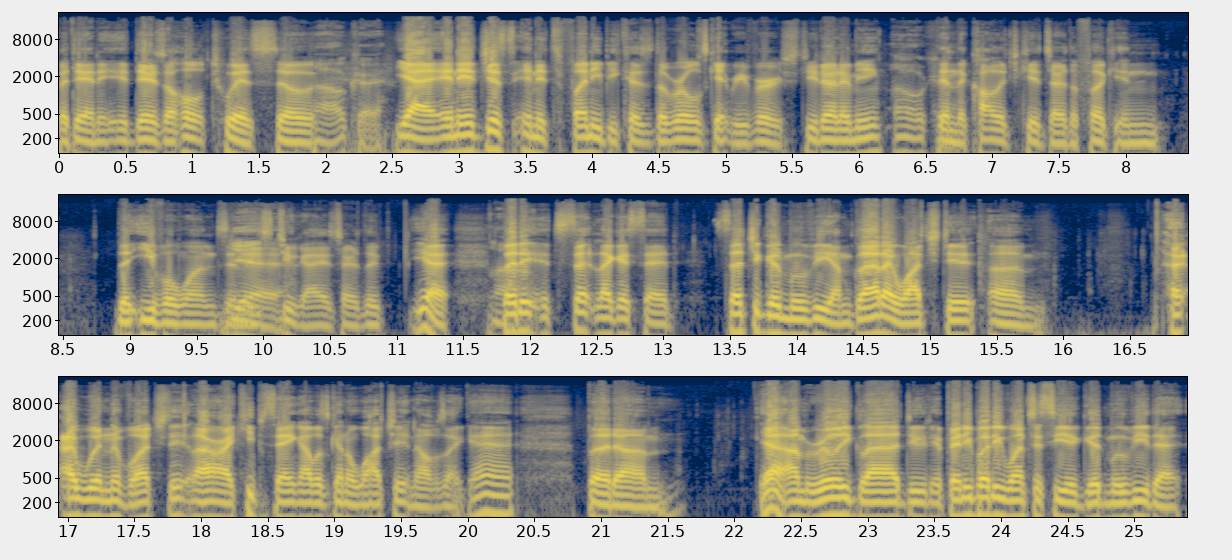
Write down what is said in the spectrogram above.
But then it, there's a whole twist. So Oh, okay. yeah, and it just and it's funny because the roles get reversed. You know what I mean? Oh, okay. Then the college kids are the fucking the evil ones, and Yeah. these two guys are the yeah. Ah. But it, it's like I said, such a good movie. I'm glad I watched it. Um, I, I wouldn't have watched it. Or I keep saying I was gonna watch it, and I was like, eh. But um, yeah, I'm really glad, dude. If anybody wants to see a good movie that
